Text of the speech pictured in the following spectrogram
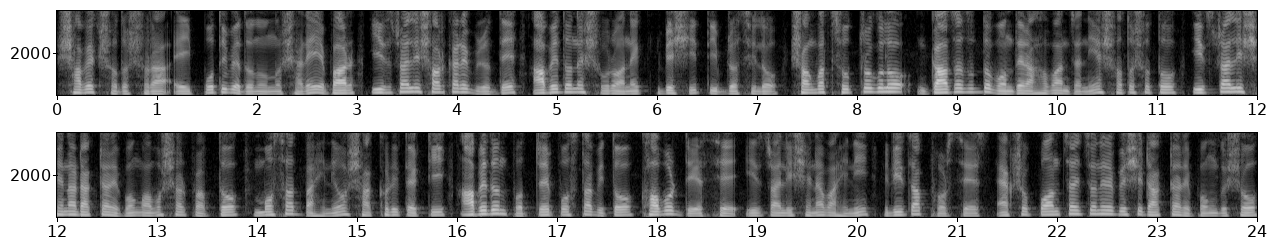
সাবেক সদস্যরা এই প্রতিবেদন অনুসারে এবার ইসরায়েলি সরকারের বিরুদ্ধে আবেদনের সুর অনেক বেশি তীব্র ছিল। সংবাদ সূত্রগুলো গাজা যুদ্ধ বন্ধের আহ্বান জানিয়ে শত শত ইসরায়েলি সেনা ডাক্তার এবং অবসরপ্রাপ্ত মোসাদ বাহিনীও স্বাক্ষরিত একটি আবেদনপত্রে প্রস্তাবিত খবর দিয়েছে ইসরায়েলি সেনাবাহিনী রিজার্ভ ফোর্সেস। একশো পঞ্চাশ জনের বেশি ডাক্তার এবং দুশো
